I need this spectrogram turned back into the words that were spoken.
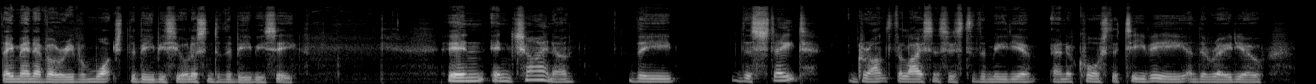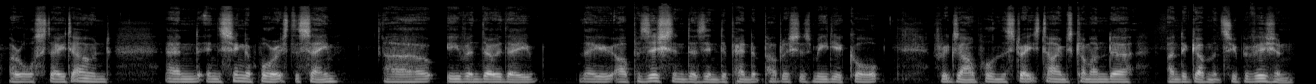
they may never even watch the BBC or listen to the BBC. In in China, the the state grants the licenses to the media, and of course the TV and the radio are all state owned. And in Singapore, it's the same, uh, even though they they are positioned as independent publishers. MediaCorp, for example, and the Straits Times come under under government supervision.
